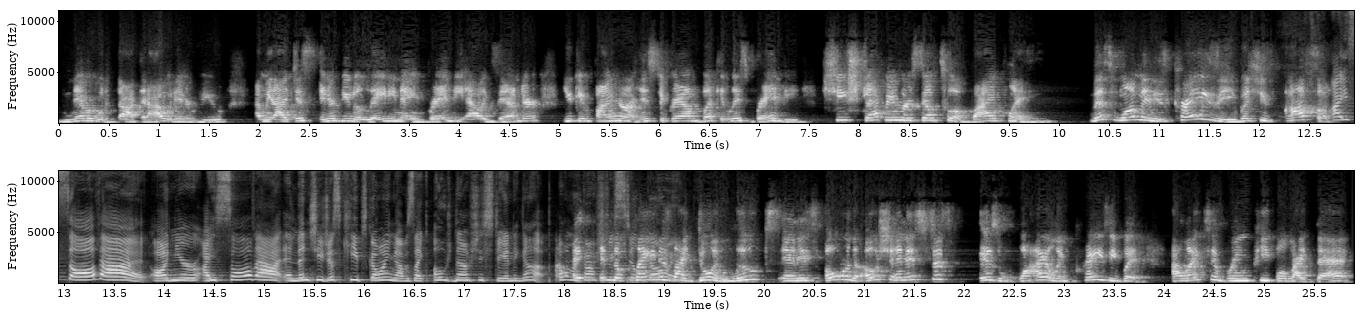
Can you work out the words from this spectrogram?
never would have thought that I would interview. I mean, I just interviewed a lady named Brandy Alexander. You can find her on Instagram, Bucket List Brandy. She's strapping herself to a biplane this woman is crazy, but she's awesome. I saw that on your, I saw that. And then she just keeps going. I was like, oh, now she's standing up. Oh my gosh. And, the plane going. is like doing loops and it's over the ocean. And it's just, it's wild and crazy. But I like to bring people like that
